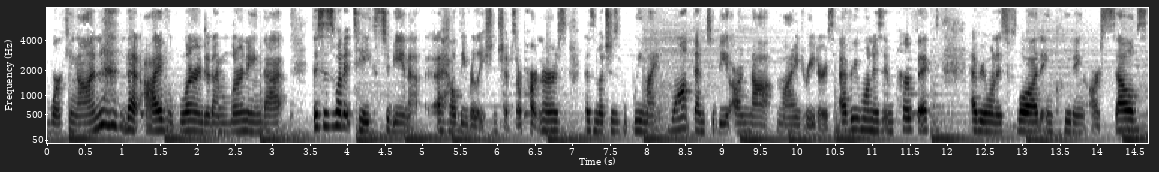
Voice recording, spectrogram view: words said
working on that I've learned and I'm learning that this is what it takes to be in a, a, healthy relationships. Our partners, as much as we might want them to be, are not mind readers. Everyone is imperfect, everyone is flawed, including ourselves,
